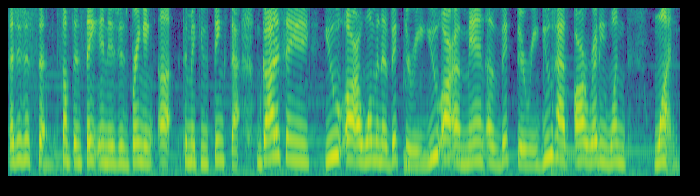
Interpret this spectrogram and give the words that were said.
That's just something Satan is just bringing up to make you think that. God is saying you are a woman of victory. You are a man of victory. You have already won one.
